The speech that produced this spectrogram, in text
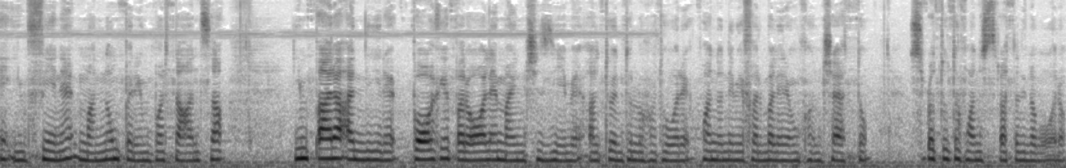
E infine, ma non per importanza, impara a dire poche parole ma incisive al tuo interlocutore quando devi far valere un concetto, soprattutto quando si tratta di lavoro.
